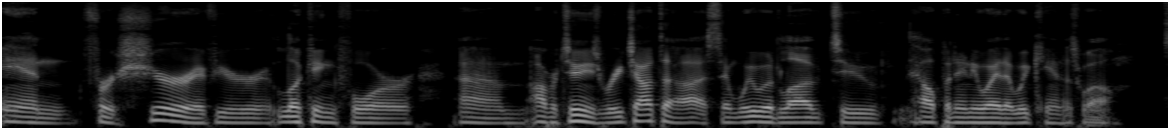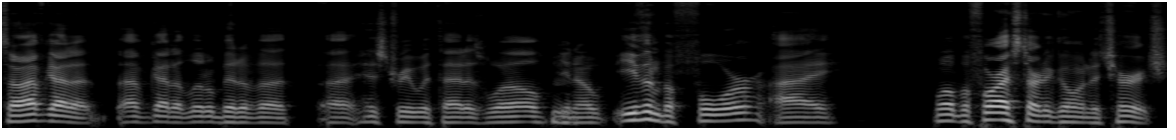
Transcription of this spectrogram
And for sure, if you're looking for um, opportunities, reach out to us and we would love to help in any way that we can as well. So I've got a I've got a little bit of a, a history with that as well. Hmm. You know, even before I, well, before I started going to church,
